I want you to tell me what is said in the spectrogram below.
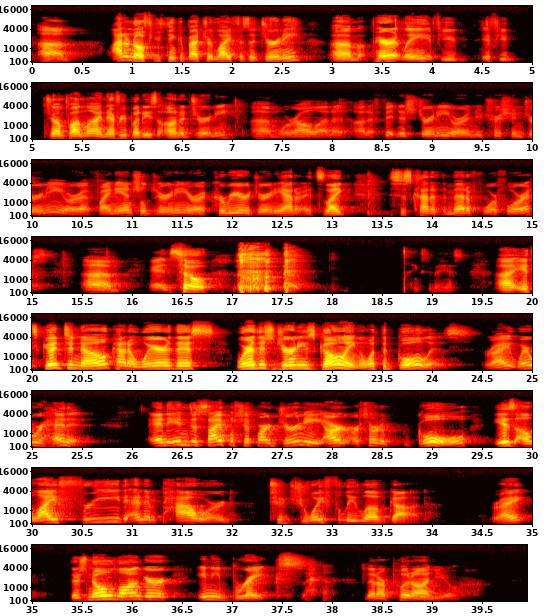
um, I don't know if you think about your life as a journey. Um, apparently, if you if you jump online. Everybody's on a journey. Um, we're all on a, on a fitness journey or a nutrition journey or a financial journey or a career journey. I don't know. It's like this is kind of the metaphor for us. Um, and so, thanks, Emmaus. Uh, it's good to know kind of where this where this journey's going and what the goal is, right? Where we're headed. And in discipleship, our journey, our, our sort of goal is a life freed and empowered to joyfully love God, right? There's no longer any brakes that are put on you,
